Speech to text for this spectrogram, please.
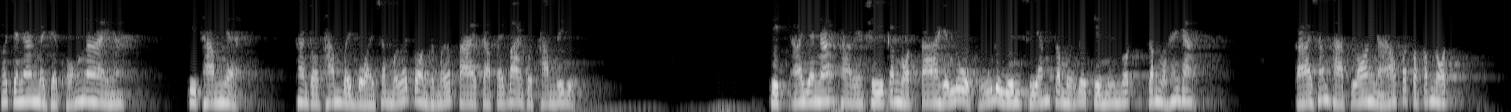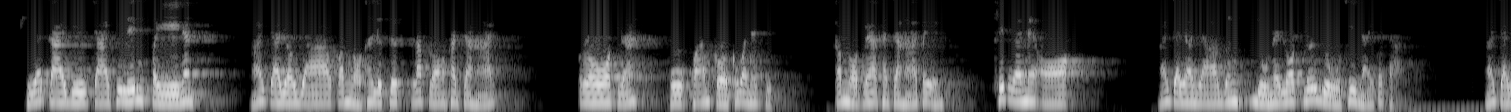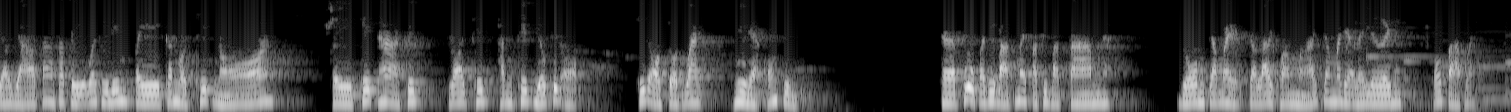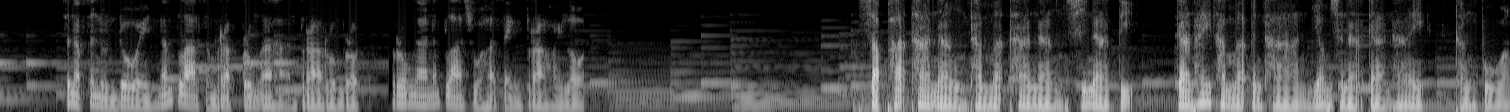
เพราะฉะนั้นไม่ใช่ของง่ายนะ ที่ทำเนี่ย ท่านต้องทำบ่อยๆ เสมอต้นเสมอปลายกลับไปบ้านก็ทำได้อยู่จิตอายนะธาตุสีกำหนดตาเห็นรูปหูได้ยินเสียงจมูกได้กลิ่นลิ้นรสกำหนดให้ได้กายสัมผัสร้อนหนาวก็ต้องกำหนดเสียใจดีใจที่ลิ้นปีนั่นหายใจยาวๆกำหนดให้ลึกๆ รับรองท่านจะหาย โกรธเหรอผูกความโกรธเข้าไว้ในจิต กำหนดแล้วท่านจะหายไปเอง คิดอะไรไม่ออก หายใจยาวๆยังอยู่ในรถหรืออยู่ที่ไหนก็ตามหายใจยาวๆตั้งสติไว้ที่ลิ้นปีกำหนดคิดหนอสี่คิดห้าคิดร้อยคิดพันคิด เดี๋ยวคิดออก คิดออกจดไว้ นี่แหละของจริง แต่ผู้ปฏิบัติไม่ปฏิบัติตามนะโยมจะไม่จะไล่ความหมายจะไม่ได้อะไรเลยนะขอฝากไว้ สนับสนุนโดยน้ำปลาสำหรับปรุงอาหารตรารวมรส โรงงานน้ำปลาชัวหะเสงตราหอยหลดสัพพะทานัง ธรรมทานัง ชินาติ การให้ธรรมะเป็นทานย่อมชนะการให้ทั้งปวง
